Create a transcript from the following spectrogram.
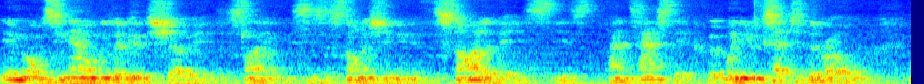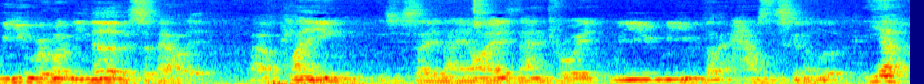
obviously now when we look at the show, it's like this is astonishing, the style of it is, is fantastic. But when you accepted the role, were you remotely nervous about it? Uh, playing, as you say, an AI, an android. Were you, were you like, how's this going to look? Yeah,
